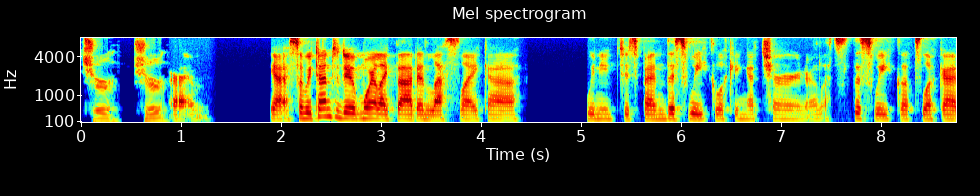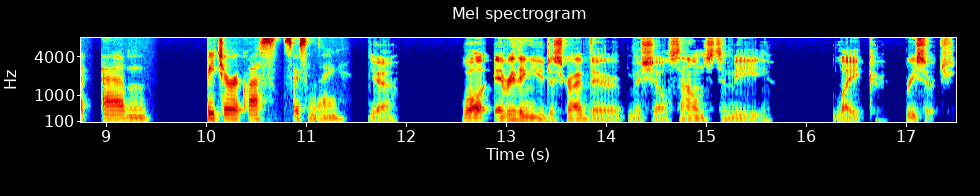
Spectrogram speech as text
Sure, sure. Um, yeah, so we tend to do it more like that and less like uh, we need to spend this week looking at churn or let's this week let's look at um, feature requests or something yeah Well, everything you described there, Michelle, sounds to me like research.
